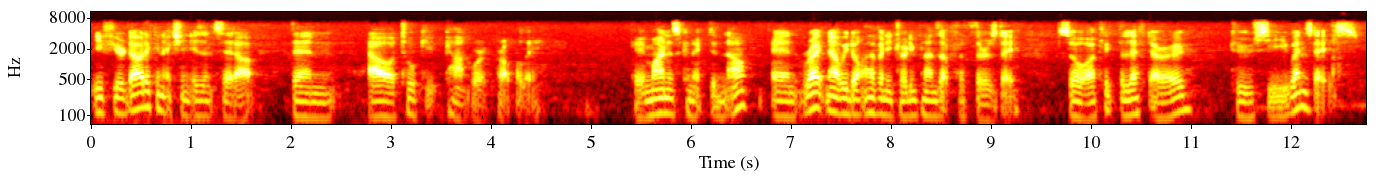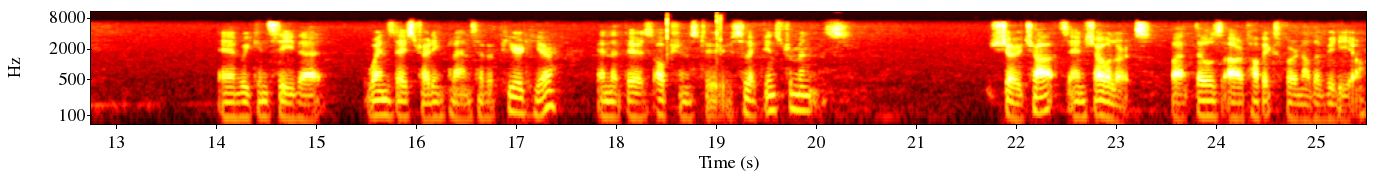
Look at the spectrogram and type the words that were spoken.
If your data connection isn't set up, then our toolkit can't work properly. Okay, mine is connected now, and right now we don't have any trading plans up for Thursday. So I click the left arrow to see Wednesdays. And we can see that Wednesday's trading plans have appeared here, and that there's options to select instruments, show charts, and show alerts. But those are topics for another video.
